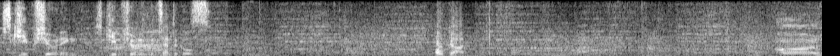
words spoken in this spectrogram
Just keep shooting. Just keep shooting the tentacles. Oh god. Uh.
